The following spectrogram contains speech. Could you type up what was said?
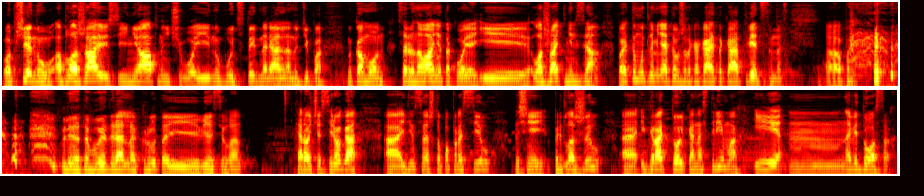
вообще, ну, облажаюсь и не апну ничего, и, ну, будет стыдно реально, ну, типа, ну, come on, соревнование такое, и лажать нельзя. Поэтому для меня это уже какая-то такая ответственность. А, блин, это будет реально круто и весело. Короче, Серега единственное, что попросил, точнее, предложил э, играть только на стримах и на видосах.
